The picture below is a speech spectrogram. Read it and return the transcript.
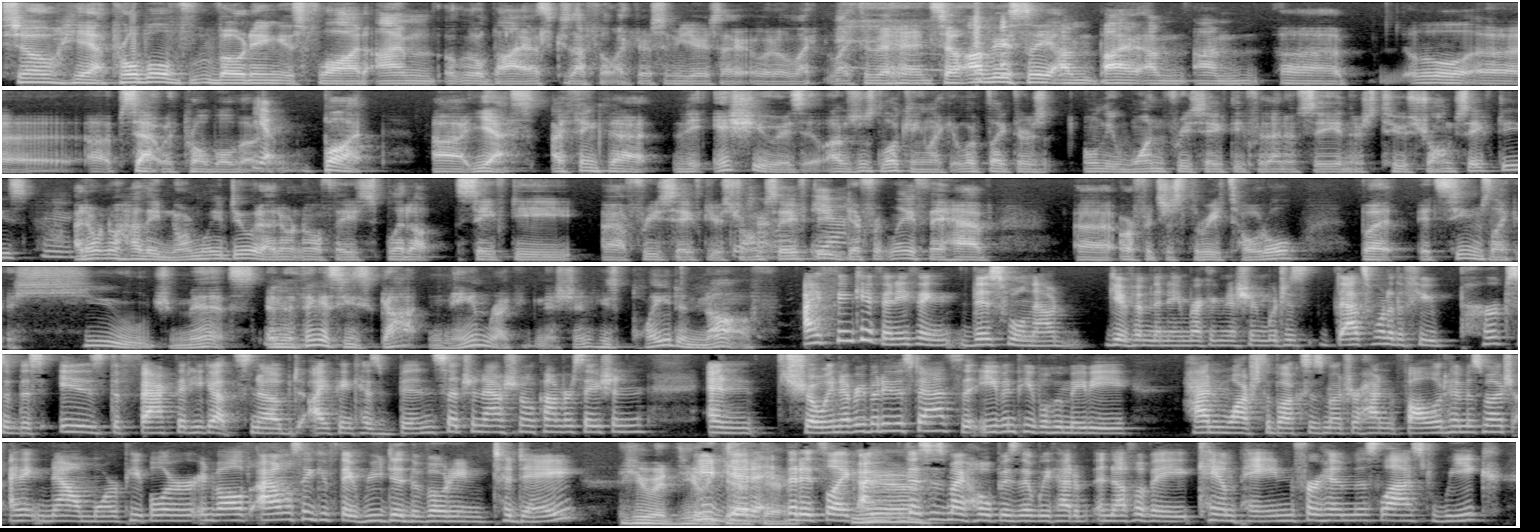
So yeah, Pro Bowl voting is flawed. I'm a little biased because I felt like there's some years I would have liked liked to be in. So obviously, I'm bi- I'm I'm uh, a little uh, upset with Pro Bowl voting. Yep. But uh, yes, I think that the issue is I was just looking like it looked like there's only one free safety for the NFC and there's two strong safeties. Mm. I don't know how they normally do it. I don't know if they split up safety, uh, free safety, or strong safety yeah. differently. If they have uh, or if it's just three total. But it seems like a huge miss. And mm-hmm. the thing is, he's got name recognition. He's played enough. I think if anything, this will now give him the name recognition, which is that's one of the few perks of this is the fact that he got snubbed. I think has been such a national conversation and showing everybody the stats that even people who maybe hadn't watched the Bucs as much or hadn't followed him as much. I think now more people are involved. I almost think if they redid the voting today, he would he would would get, get it. there. That it's like Yeah. I'm, this is my hope is that we've had enough of a campaign for him this last week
